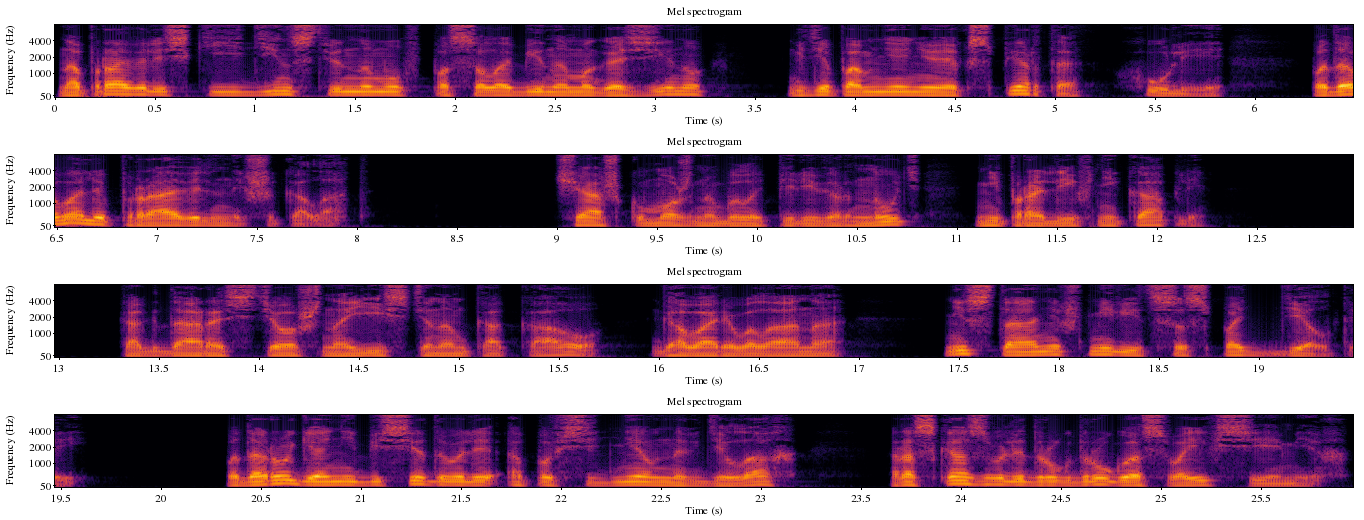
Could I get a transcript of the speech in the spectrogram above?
направились к единственному в Посолобино магазину, где, по мнению эксперта, Хулии, подавали правильный шоколад. чашку можно было перевернуть, не пролив ни капли. «Когда растешь на истинном какао, — говаривала она, — не станешь мириться с подделкой». По дороге они беседовали о повседневных делах, рассказывали друг другу о своих семьях.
